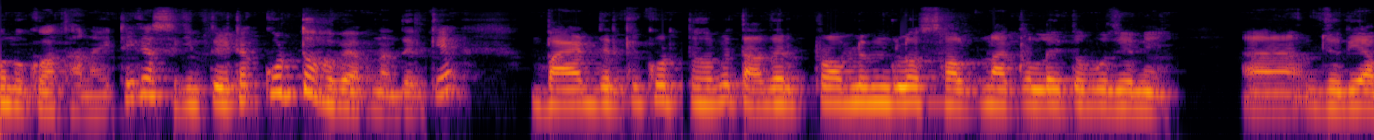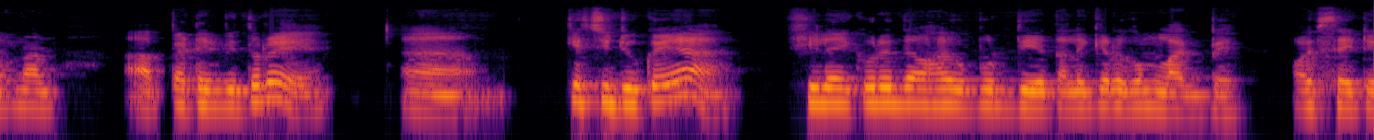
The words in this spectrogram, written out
কোনো কথা নাই, ঠিক আছে? কিন্তু এটা করতে হবে আপনাদেরকে বায়ারদেরকে করতে হবে, তাদের প্রবলেমগুলো সলভ না করলেই তো বুঝে নেই। যদি আপনার পেটের ভিতরে কেচি ঢুকাইয়া সেলাই করে দেওয়া হয় উপর দিয়ে, তাহলে কীরকম লাগবে? ওয়েবসাইটে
